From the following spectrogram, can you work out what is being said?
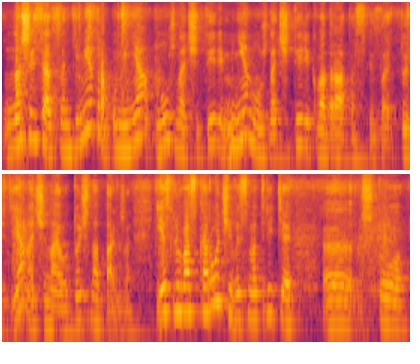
на 60 сантиметров у меня нужно 4, мне нужно 4 квадрата связать. То есть я начинаю вот точно так же. Если у вас короче, вы смотрите, э, что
